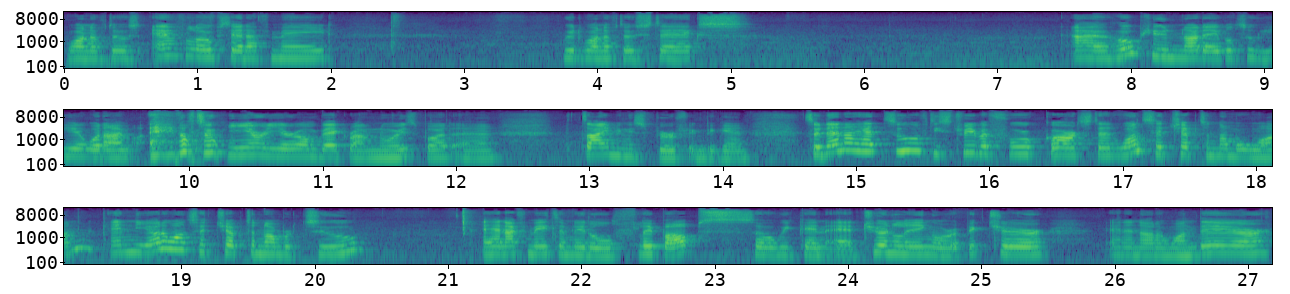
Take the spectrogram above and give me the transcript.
one of those envelopes that I've made with one of those tags. I hope you're not able to hear what I'm able to hear in your own background noise, but uh, timing is perfect again. So then I had two of these 3x4 cards that one said chapter number 1 and the other one said chapter number 2. And I've made them little flip ups so we can add journaling or a picture and another one there.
